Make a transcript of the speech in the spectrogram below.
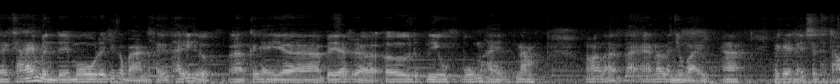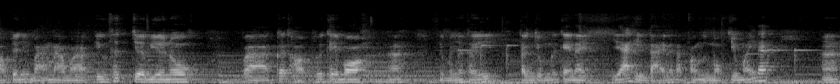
Đại khái mình demo để cho các bạn có thể thấy được à, cái cây à, BSR EW425 nó là đại nó là như vậy ha. Cái cây này sẽ thích hợp cho những bạn nào mà yêu thích chơi piano và kết hợp với cây bo ha. Thì mình sẽ thấy tận dụng cái cây này. Giá hiện tại nó tầm khoảng 11 triệu mấy đó ha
